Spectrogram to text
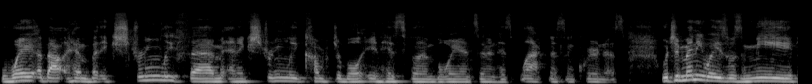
way about him, but extremely femme and extremely comfortable in his flamboyance and in his blackness and queerness, which in many ways was me,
